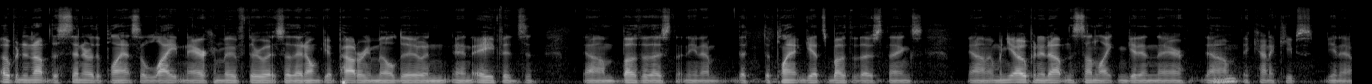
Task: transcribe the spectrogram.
opening up the center of the plant so light and air can move through it so they don't get powdery mildew and, and aphids. Um, both of those, th- you know, the, the plant gets both of those things. Um, and when you open it up and the sunlight can get in there, um, it kind of keeps, you know,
